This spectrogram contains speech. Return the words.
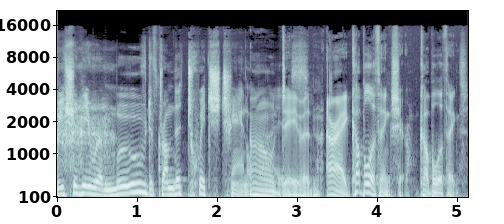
We should be removed from the Twitch channel. Oh, David. All right, couple of things here. Couple of things.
